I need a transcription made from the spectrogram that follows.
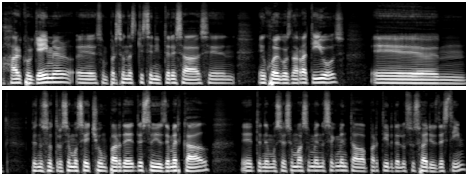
hardcore gamer, eh, son personas que estén interesadas en, juegos narrativos. Eh, pues nosotros hemos hecho un par de, de estudios de mercado, eh, tenemos eso más o menos segmentado a partir de los usuarios de Steam.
